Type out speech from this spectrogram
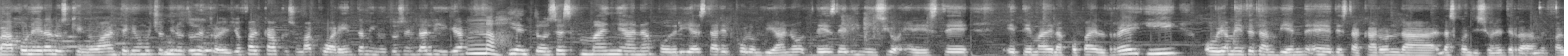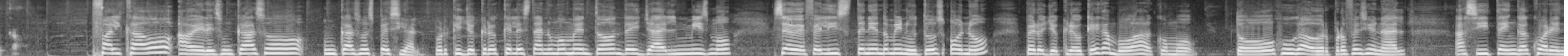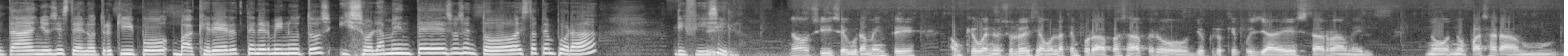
va a poner a los que no han tenido muchos minutos, dentro de ellos Falcao que suma 40 minutos en la liga No. y entonces mañana podría estar el colombiano desde el inicio en este eh, tema de la Copa del Rey y obviamente también eh, destacaron la- las condiciones de Radamel Falcao. Falcao, a ver, es un caso, un caso especial, porque yo creo que él está en un momento donde ya él mismo se ve feliz teniendo minutos o no, pero yo creo que Gamboa, como todo jugador profesional, así tenga 40 años y esté en otro equipo, va a querer tener minutos y solamente esos en toda esta temporada, difícil. Sí. No, sí, seguramente, aunque bueno, eso lo decíamos la temporada pasada, pero yo creo que pues ya de esta Ramel no, no pasará, mm,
